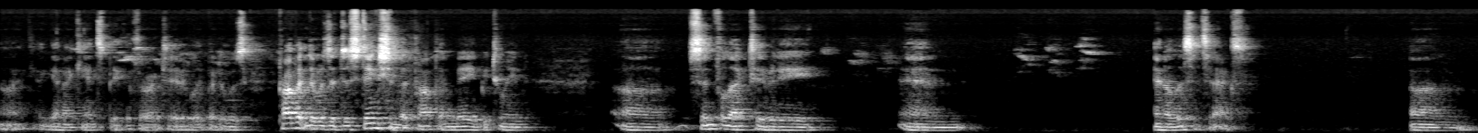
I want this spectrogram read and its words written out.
uh, again, I can't speak authoritatively, but it was probably there was a distinction that Prabhupada made between uh, sinful activity and and illicit sex. Um,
